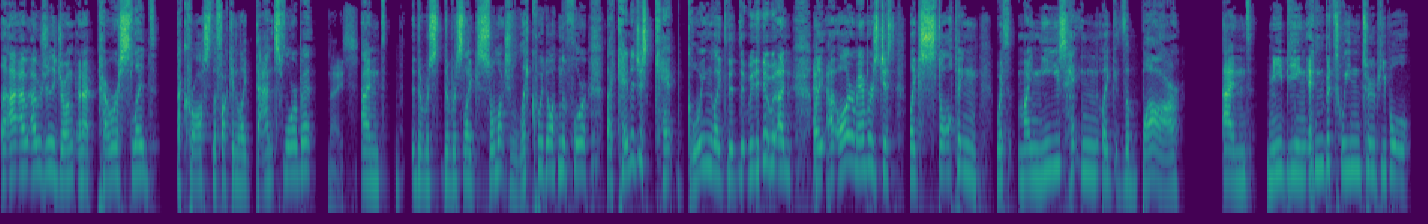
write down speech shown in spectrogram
I I was really drunk and I power slid across the fucking like dance floor bit Nice. and there was there was like so much liquid on the floor that kind of just kept going like the, the and like all I remember is just like stopping with my knees hitting like the bar and me being in between two people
